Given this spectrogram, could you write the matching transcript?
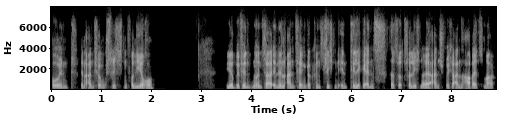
und in Anführungsstrichen Verlierer. Wir befinden uns ja in den Anfängen der künstlichen Intelligenz. Das wird völlig neue Ansprüche an den Arbeitsmarkt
